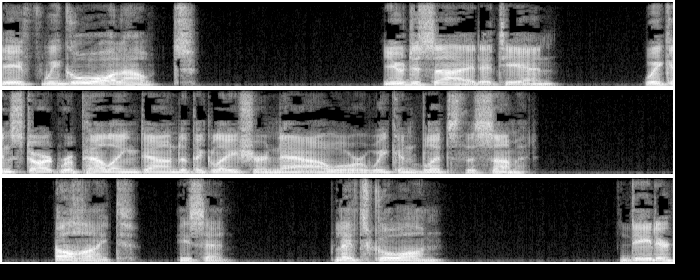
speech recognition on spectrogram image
if we go all out. You decide, Etienne. We can start rappelling down to the glacier now, or we can blitz the summit. All right, he said. Let's go on. Dieter?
